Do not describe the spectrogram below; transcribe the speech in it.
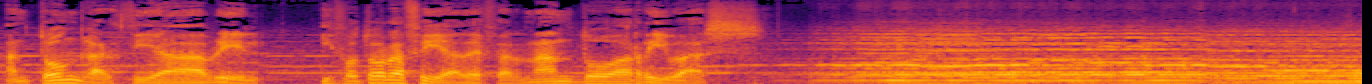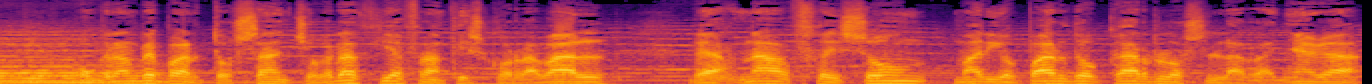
Antón García Abril. y fotografía de Fernando Arribas. Un gran reparto, Sancho Gracia, Francisco Raval, Bernard Fresson, Mario Pardo, Carlos Larrañaga,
